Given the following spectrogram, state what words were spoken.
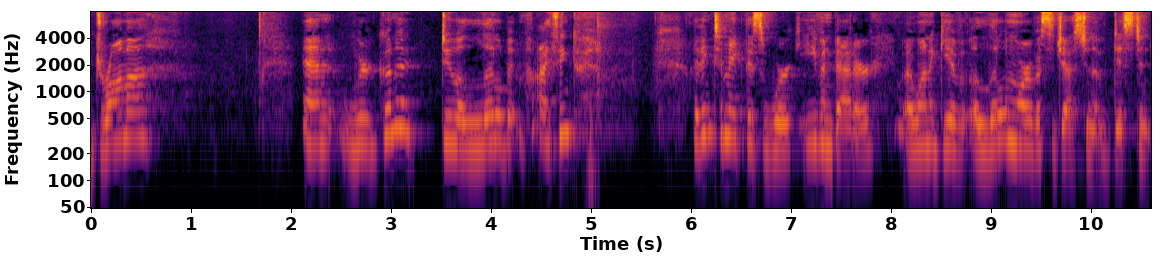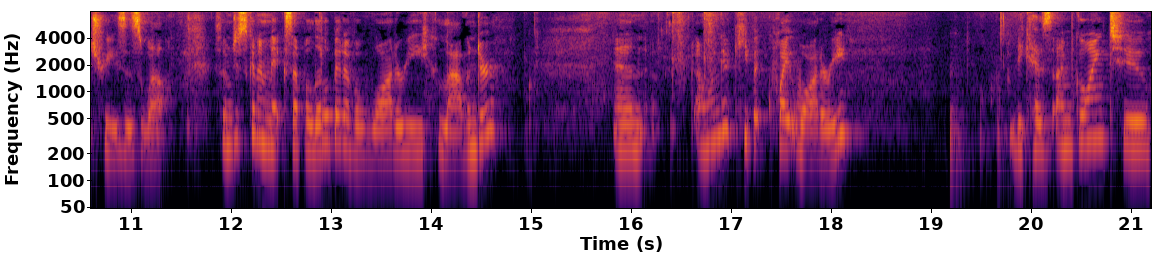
drama, and we're gonna do a little bit, I think, I think to make this work even better, I want to give a little more of a suggestion of distant trees as well. So I'm just going to mix up a little bit of a watery lavender. And I'm going to keep it quite watery because I'm going to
